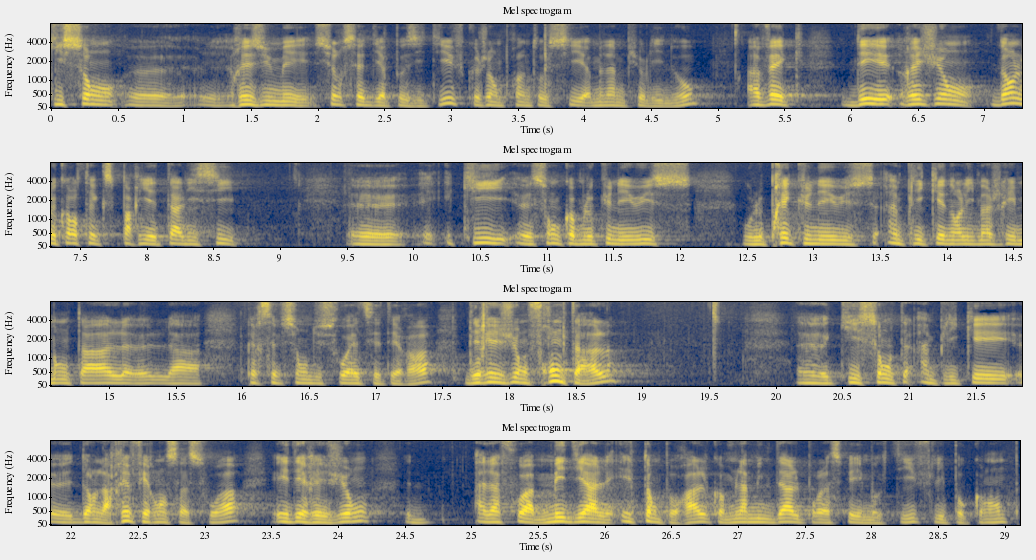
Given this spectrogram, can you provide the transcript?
qui sont euh, résumés sur cette diapositive, que j'emprunte aussi à Mme Piolino, avec des régions dans le cortex pariétal ici, euh, qui sont comme le cuneus ou le précuneus impliqués dans l'imagerie mentale, euh, la perception du soi, etc. Des régions frontales qui sont impliquées dans la référence à soi et des régions à la fois médiales et temporales, comme l'amygdale pour l'aspect émotif, l'hippocampe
